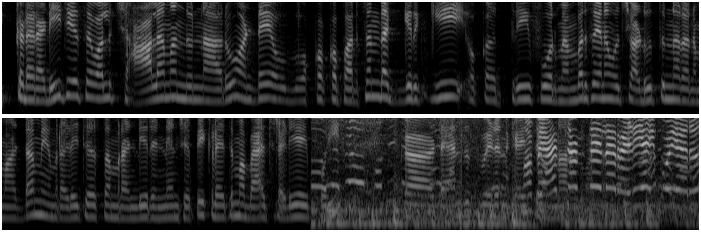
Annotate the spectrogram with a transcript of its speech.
ఇక్కడ రెడీ చేసే వాళ్ళు చాలా మంది ఉన్నారు. అంటే ఒక్కొక్క పర్సన్ దగ్గరికి ఒక త్రీ ఫోర్ మెంబర్స్ అయినా వచ్చి అడుగుతున్నారు అనమాట మేము రెడీ చేస్తాం రండి రండి అని చెప్పి ఇక్కడైతే మా బ్యాచ్ రెడీ అయిపోయి ఇంకా డాన్సెస్ వేయడానికి అయితే రెడీ అయిపోయారు.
